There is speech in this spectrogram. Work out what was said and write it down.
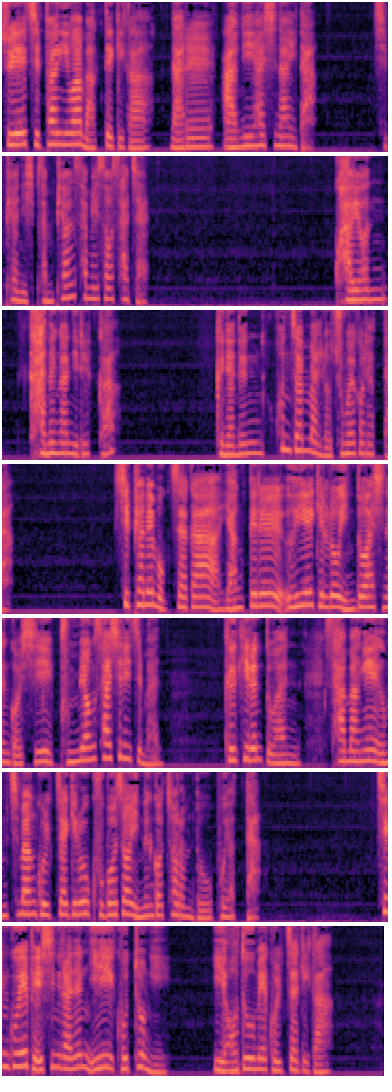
주의 지팡이와 막대기가 나를 안위하시나이다. 시편 23편 3에서 4절. 과연 가능한 일일까? 그녀는 혼잣말로 중얼거렸다. 시편의 목자가 양떼를 의의 길로 인도하시는 것이 분명 사실이지만 그 길은 또한 사망의 음침한 골짜기로 굽어져 있는 것처럼도 보였다. 친구의 배신이라는 이 고통이 이 어두움의 골짜기가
